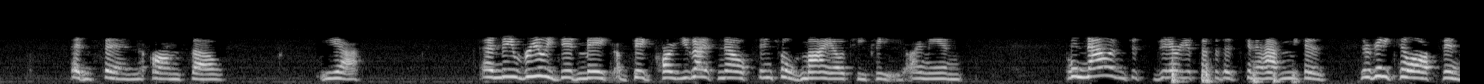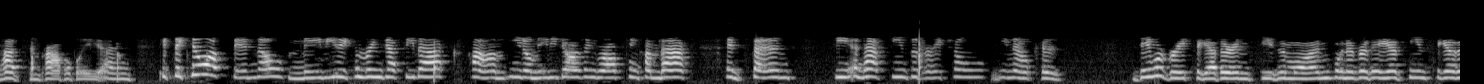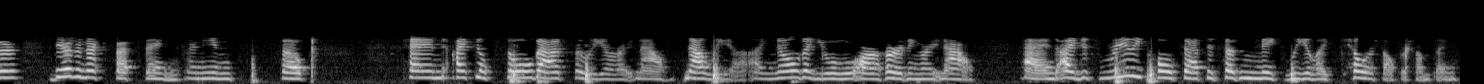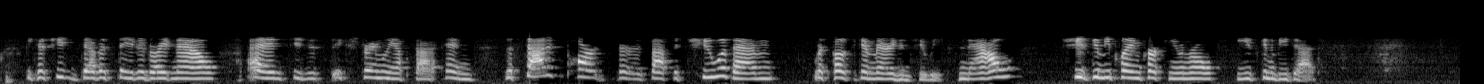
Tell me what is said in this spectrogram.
and Finn. Um, so yeah. And they really did make a big part. You guys know Finchel's my OTP. I mean, and now I'm just very upset that it's going to happen because they're going to kill off Finn Hudson probably. And if they kill off Finn, though, maybe they can bring Jesse back. Um, you know, maybe Jonathan Groff can come back and spend and have scenes with Rachel. You know, because they were great together in season one. Whenever they had scenes together, they're the next best thing. I mean, so. And I feel so bad for Lea right now. Now, Lea, I know that you are hurting right now. And I just really hope that this doesn't make Lea like kill herself or something because she's devastated right now and she's just extremely upset. And the saddest part here is that the two of them were supposed to get married in two weeks. Now she's going to be playing for a funeral. He's going to be dead.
